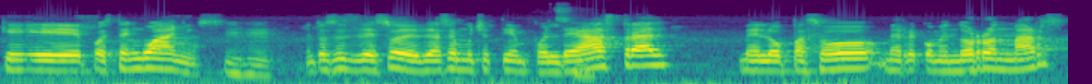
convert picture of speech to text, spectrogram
que pues tengo años. Entonces de eso desde hace mucho tiempo. El de Astral me lo pasó, me recomendó Ron Mars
